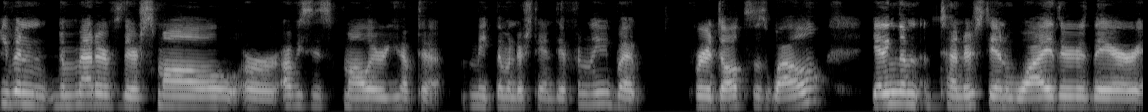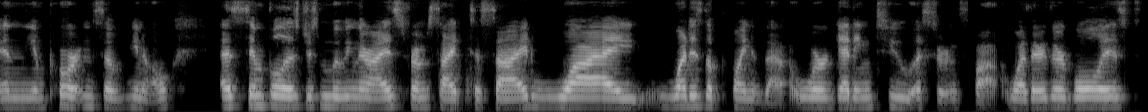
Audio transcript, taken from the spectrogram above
even no matter if they're small or obviously smaller, you have to make them understand differently. But for adults as well, getting them to understand why they're there and the importance of, you know, as simple as just moving their eyes from side to side why what is the point of that? We're getting to a certain spot whether their goal is to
